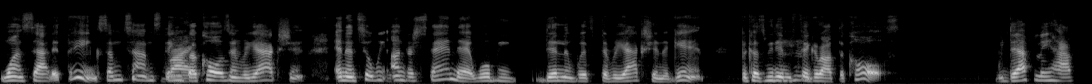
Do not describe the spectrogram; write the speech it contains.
one sided thing. Sometimes things right. are cause and reaction. And until we understand that, we'll be dealing with the reaction again because we didn't mm-hmm. figure out the cause. We definitely have.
